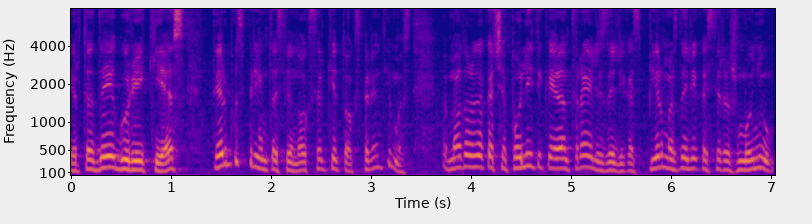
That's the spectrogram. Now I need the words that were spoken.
ir tada, jeigu reikės, tai ir bus priimtas vienoks ar kitoks sprendimas. Bet man atrodo, kad čia politika yra antrailis dalykas. Pirmas dalykas yra žmonių,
